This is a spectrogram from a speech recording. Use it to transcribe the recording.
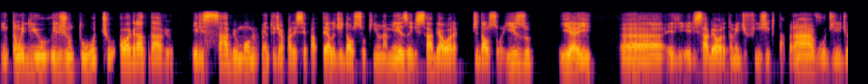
Então ele, ele junta o útil ao agradável ele sabe o momento de aparecer para a tela, de dar o soquinho na mesa, ele sabe a hora de dar o sorriso, e aí uh, ele, ele sabe a hora também de fingir que tá bravo, de, de,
